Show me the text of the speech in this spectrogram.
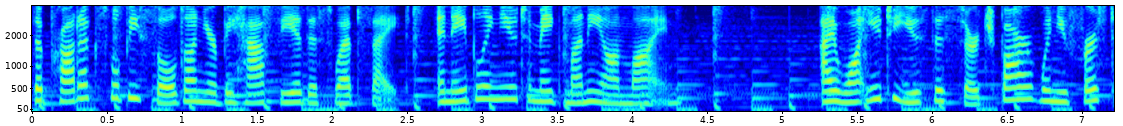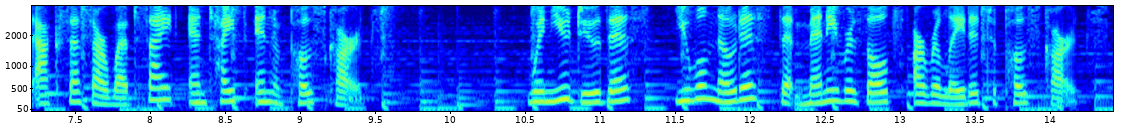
The products will be sold on your behalf via this website, enabling you to make money online. I want you to use this search bar when you first access our website and type in postcards. When you do this, you will notice that many results are related to postcards.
